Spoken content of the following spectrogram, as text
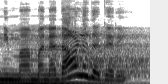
ನಿಮ್ಮ ಮನದಾಳದ ಗರಿ.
